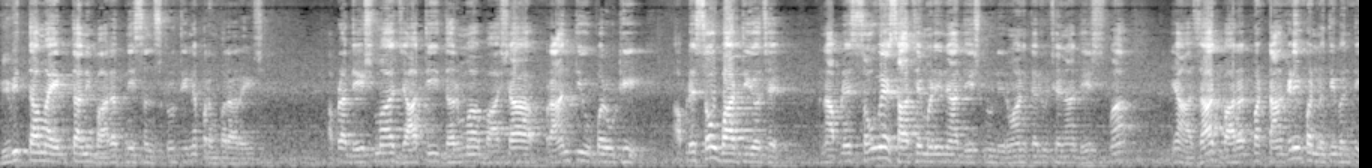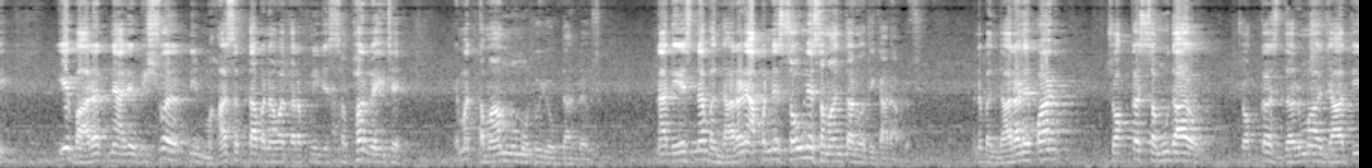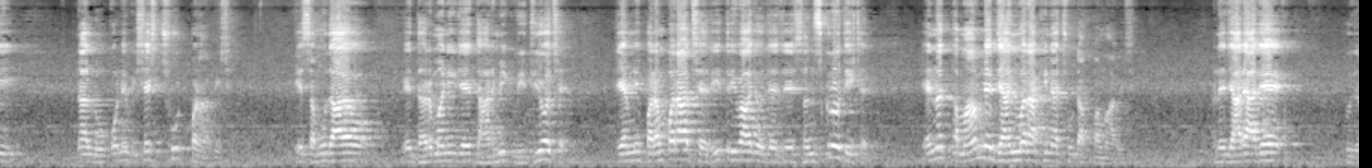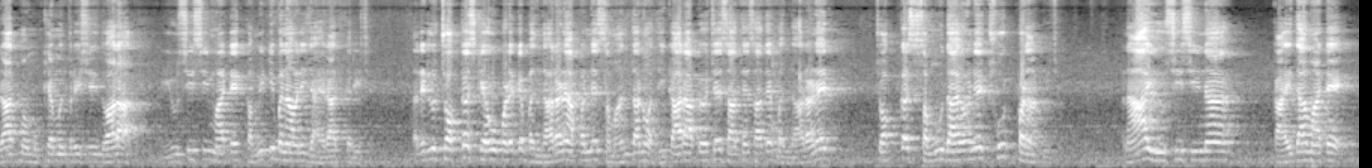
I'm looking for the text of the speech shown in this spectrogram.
વિવિધતામાં એકતાની ભારતની સંસ્કૃતિ ને પરંપરા રહી છે. આપણા દેશમાં જાતિ, ધર્મ, ભાષા, પ્રાંતિ ઉપર ઉઠી આપણે સૌ ભારતીયો છે અને આપણે સૌએ સાથે મળીને આ દેશનું નિર્માણ કર્યું છે અને આ દેશમાં જ્યાં આઝાદ ભારતમાં ટાંકણી પણ નથી બનતી. એ ભારતને આજે વિશ્વની મહાસત્તા બનાવવા તરફની જે સફર રહી છે, એમાં તમામનું મોટું યોગદાન રહ્યું છે. ના દેશના બંધારણે આપણને સૌને સમાનતાનો અધિકાર આપ્યો છે. અને બંધારણે પણ ચોક્કસ સમુદાયો, ચોક્કસ ધર્મ જાતિના લોકોને વિશેષ છૂટ પણ આપી છે. એ સમુદાયો, એ ધર્મની જે ધાર્મિક વિધિઓ છે, જે એમની પરંપરા છે રીત રિવાજો છે જે સંસ્કૃતિ છે, એને તમામને ધ્યાનમાં રાખીને છૂટ આપવામાં આવી છે. અને જ્યારે આજે ગુજરાતમાં મુખ્યમંત્રી શ્રી દ્વારા યુસીસી માટે કમિટી બનાવવાની જાહેરાત કરી છે. ત્યારે એટલું ચોક્કસ કહેવું પડે કે બંધારણે આપણને સમાનતાનો અધિકાર આપ્યો છે, સાથે સાથે બંધારણે ચોક્કસ સમુદાયોને છૂટ પણ આપી છે. અને આ યુસીસીના કાયદા માટે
